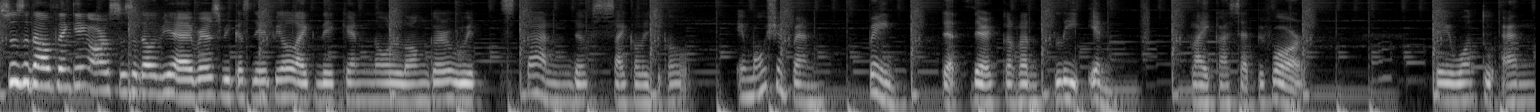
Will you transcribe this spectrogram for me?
suicidal thinking or suicidal behaviors because they feel like they can no longer withstand the psychological emotion pain, pain that they're currently in. Like i said before they want to end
